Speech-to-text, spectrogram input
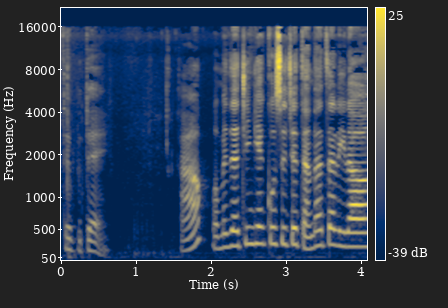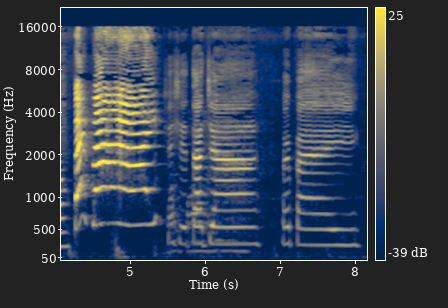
对不对？好，我们的今天故事就讲到这里喽，拜拜，谢谢大家，拜拜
